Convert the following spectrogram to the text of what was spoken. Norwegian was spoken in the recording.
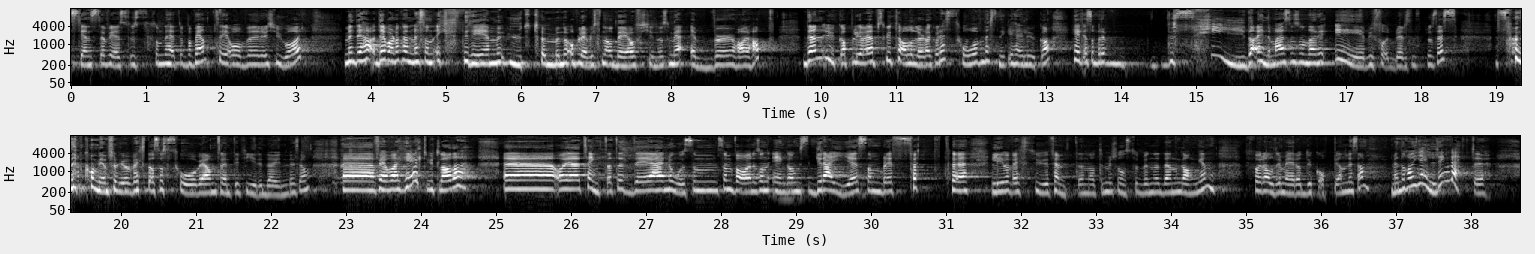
tjeneste for Jesus, som det heter på pent, i over 20 år. Men det, var nok den mest sånn ekstreme, uttømmende opplevelsen av det å forkynne som jeg ever har hatt. Den uka Jeg skulle tale lørdag kveld, jeg sov nesten ikke hele uka. Hele så bare Det syda inni meg som en sånn evig forberedelsesprosess. Så når jeg kom hjem fra Liv så sov jeg omtrent i fire døgn. liksom. Eh, for jeg var helt utlada. Eh, og jeg tenkte at det er noe som, som var en sånn engangsgreie som ble født til Liv og Vekst 2015 og til Misjonsforbundet den gangen. For aldri mer å dukke opp igjen, liksom. Men det var Gjelling, vet du.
